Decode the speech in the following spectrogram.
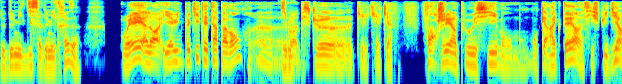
de 2010 à 2013. Oui, alors il y a eu une petite étape avant, euh, puisque qui, qui, qui, a forgé un peu aussi mon, mon, caractère, si je puis dire,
